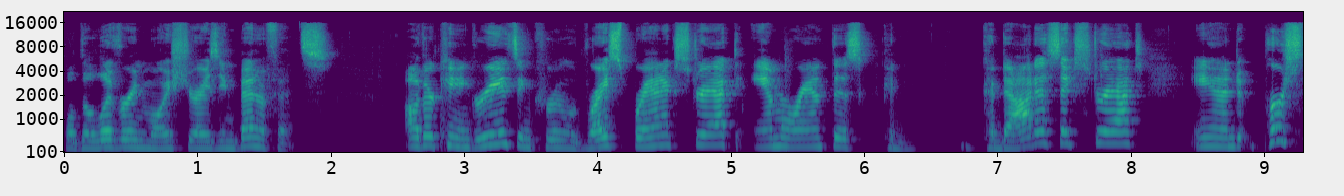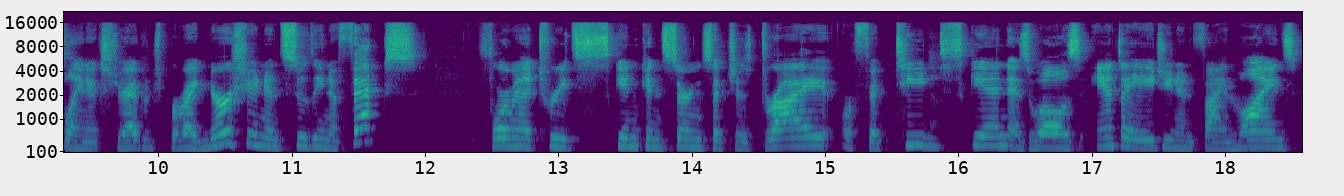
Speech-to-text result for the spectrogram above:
while delivering moisturizing benefits. Other key ingredients include rice bran extract, amaranthus caudatus extract, and purslane extract, which provide nourishing and soothing effects. Formula treats skin concerns such as dry or fatigued skin, as well as anti-aging and fine lines,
